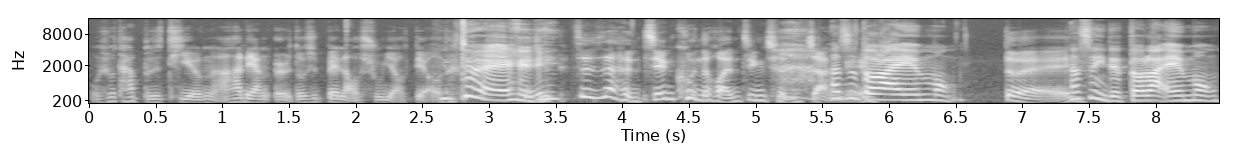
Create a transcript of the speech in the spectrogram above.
我说它不是 TNR，它两耳都是被老鼠咬掉的，对，这是在很艰困的环境成长、欸它是哆啦 A 梦，对它，是你的哆啦 A 梦，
